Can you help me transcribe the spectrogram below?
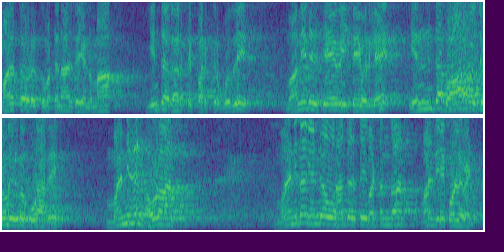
மதத்தவருக்கு மட்டும் தான் செய்யணுமா? இந்த கருத்தை பார்க்கிற போது மனித சேவை செய்வதிலே எந்த பாரபட்சமும் இருக்கக்கூடாது. மனிதன் அவ்வளவுதான். மனிதன் என்ற ஒரு அந்தஸ்தை மட்டும்தான் மனிதனை கொள்ள வேண்டும்.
